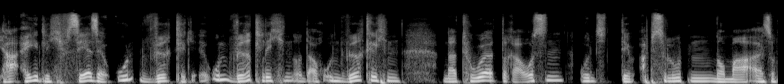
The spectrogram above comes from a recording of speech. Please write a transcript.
ja eigentlich sehr, sehr unwirklich, unwirtlichen und auch unwirklichen Natur draußen und dem absoluten normal, also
